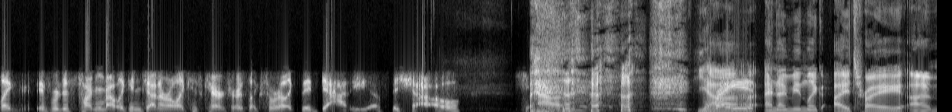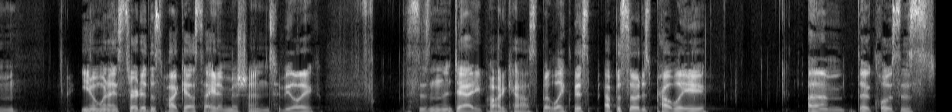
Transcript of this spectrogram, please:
like if we're just talking about like in general, like his character is like sort of like the daddy of the show. Yeah, yeah Right? and i mean like i try um you know when i started this podcast i had a mission to be like this isn't a daddy podcast but like this episode is probably um the closest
